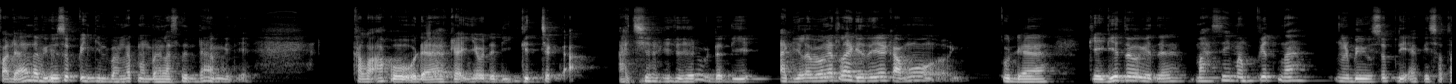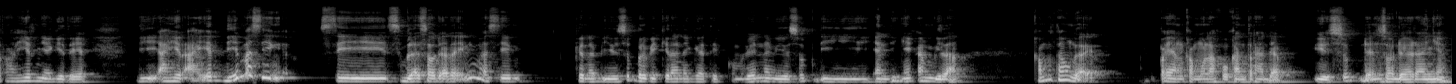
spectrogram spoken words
padahal Nabi Yusuf pingin banget membalas dendam gitu ya. Kalau aku udah kayaknya udah digecek aja gitu ya, udah di agila banget lah gitu ya, kamu udah kayak gitu gitu ya. Masih memfitnah Nabi Yusuf di episode terakhirnya gitu ya di akhir-akhir dia masih si sebelah saudara ini masih ke Nabi Yusuf berpikiran negatif. Kemudian Nabi Yusuf di endingnya kan bilang, kamu tahu nggak apa yang kamu lakukan terhadap Yusuf dan saudaranya?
